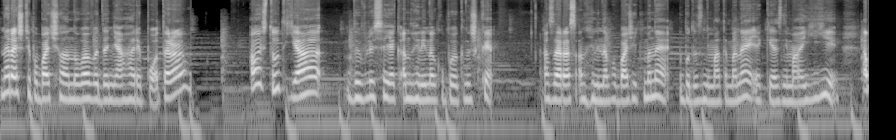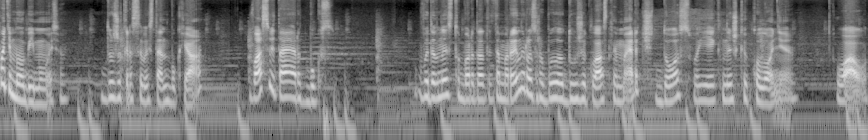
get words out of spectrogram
Нарешті побачила нове видання Гаррі Поттера. А ось тут я дивлюся, як Ангеліна купує книжки. А зараз Ангеліна побачить мене і буде знімати мене, як я знімаю її, а потім ми обіймемося. Дуже красивий стенд бук'я. Вас вітає Artbooks. Видавництво Бородатий Тамарин розробило дуже класний мерч до своєї книжки Колонія. Вау!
